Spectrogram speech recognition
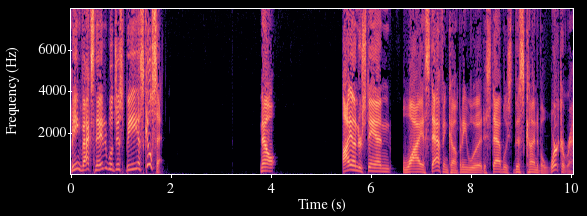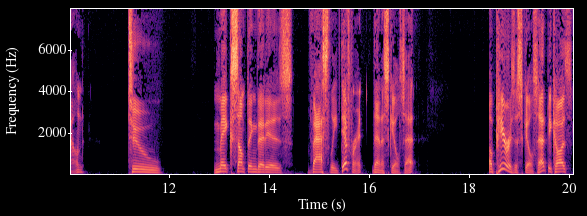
Being vaccinated will just be a skill set. Now, I understand why a staffing company would establish this kind of a workaround to make something that is vastly different than a skill set appear as a skill set because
